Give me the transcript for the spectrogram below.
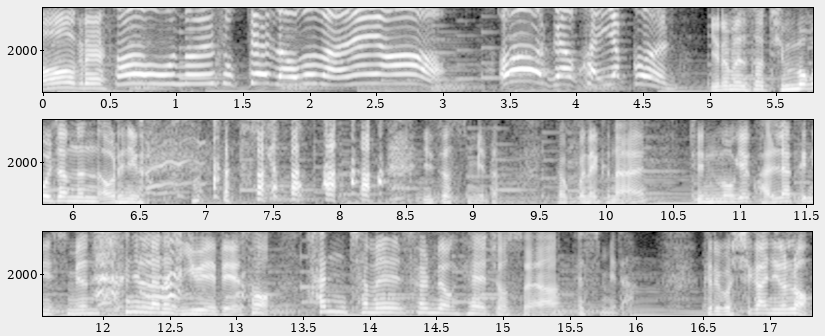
어, 그래. 아 오늘 숙제 너무 많아요. 어, 내가 관략근. 이러면서 뒷목을 잡는 어린이가 있었습니다. 덕분에 그날 뒷목에 관략근이 있으면 큰일 나는 이유에 대해서 한참을 설명해 줬어야 했습니다. 그리고 시간이 흘러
